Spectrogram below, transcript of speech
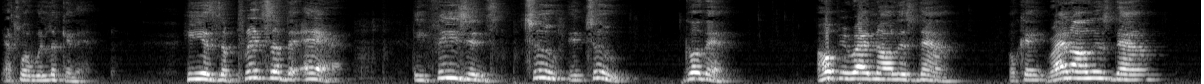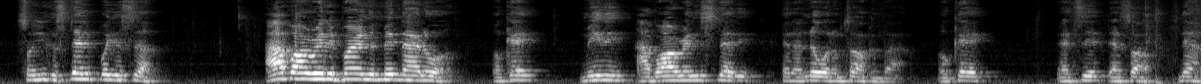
That's what we're looking at. He is the prince of the air. Ephesians 2 and 2. Go there. I hope you're writing all this down. Okay? Write all this down so you can study for yourself. I've already burned the midnight oil. Okay? Meaning I've already studied and I know what I'm talking about. Okay? That's it. That's all. Now,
